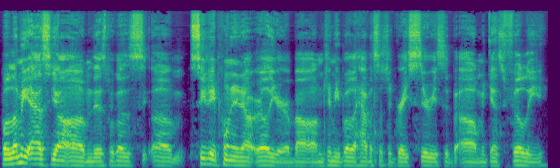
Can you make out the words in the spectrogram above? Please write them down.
But let me ask y'all um, this because um, CJ pointed out earlier about um, Jimmy Butler having such a great series um, against Philly.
